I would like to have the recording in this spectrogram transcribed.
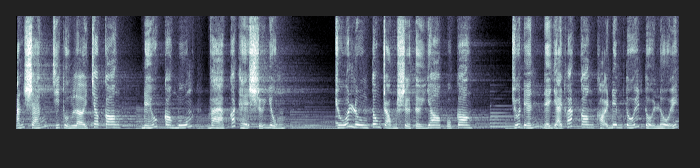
Ánh sáng chỉ thuận lợi cho con nếu con muốn và có thể sử dụng. Chúa luôn tôn trọng sự tự do của con. Chúa đến để giải thoát con khỏi đêm tối tội lỗi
